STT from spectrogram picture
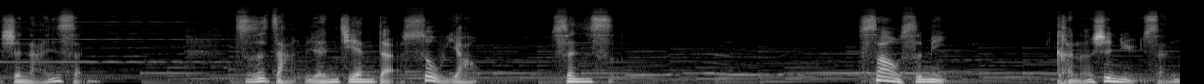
是男神，执掌人间的寿夭、生死；少司命。可能是女神，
